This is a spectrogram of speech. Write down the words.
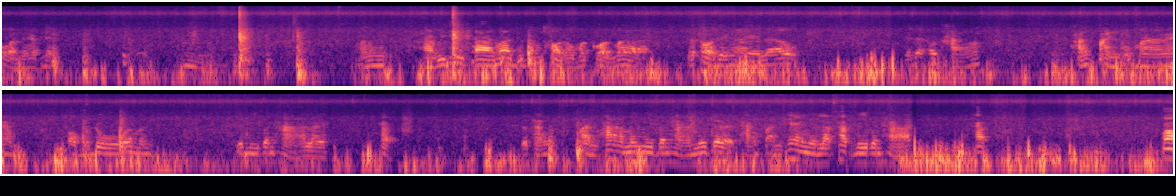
ก่อนนะครับเนี่ยอืมมัน หาวิธีการว่าจะต้องถอดออกมาก่อนว่าจะถอดยังไงแล้ว จะได้เอาถังถังปั่นออกมานะครับออกมาดูว่ามันจะมีปัญหาอะไรครับแต่ถังปั่นผ้าไม่มีปัญหามีแต่ถังปั่นแห้งเนี่ยแหละครับ มีปัญหาครับ ก็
